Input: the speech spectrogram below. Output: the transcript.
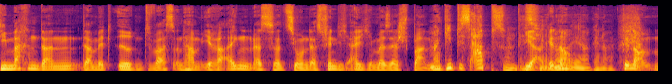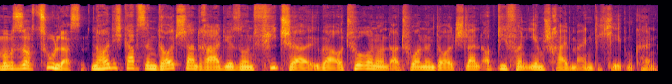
die machen dann damit irgendwas und haben ihre eigenen Assoziationen. Das finde ich eigentlich immer sehr spannend. Man gibt es ab so ein bisschen. Ja, genau. Ne? Ja, genau. genau. Man muss es auch zulassen. Neulich gab es im Deutschlandradio so ein Feature über Autorinnen und Autoren in Deutschland, ob die von ihrem Schreiben eigentlich leben können.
